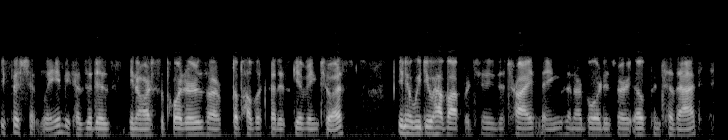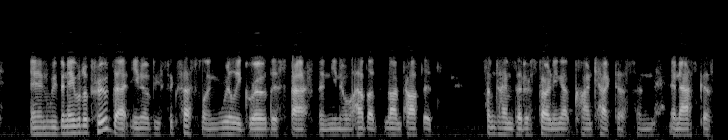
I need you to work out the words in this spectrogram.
efficiently because it is, you know, our supporters, our the public that is giving to us. You know, we do have opportunity to try things, and our board is very open to that. And we've been able to prove that, you know, be successful and really grow this fast. And you know, we'll have nonprofits sometimes that are starting up contact us and, and ask us,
